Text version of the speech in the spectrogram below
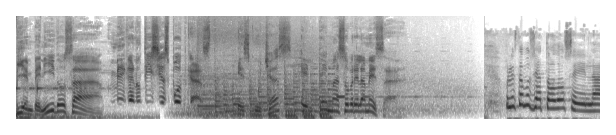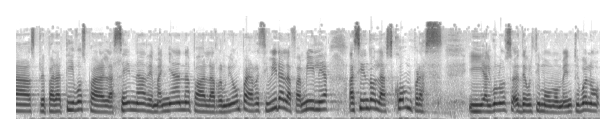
Bienvenidos a Mega Noticias Podcast. Escuchas el tema sobre la mesa. Bueno, estamos ya todos en los preparativos para la cena de mañana, para la reunión, para recibir a la familia, haciendo las compras y algunos de último momento. Y bueno,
